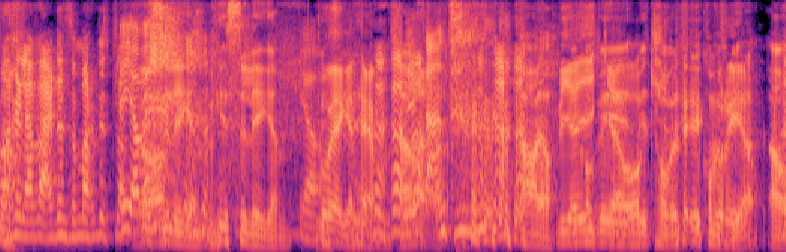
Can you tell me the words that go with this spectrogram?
har hela världen som arbetsplats? Ja, men- Visserligen, visserligen. ja. På vägen hem. Det är sant. Ja, ja. Via vi, kom- vi, Ica och vi, tar väl, vi kommer förbi Korea. det. Ja.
